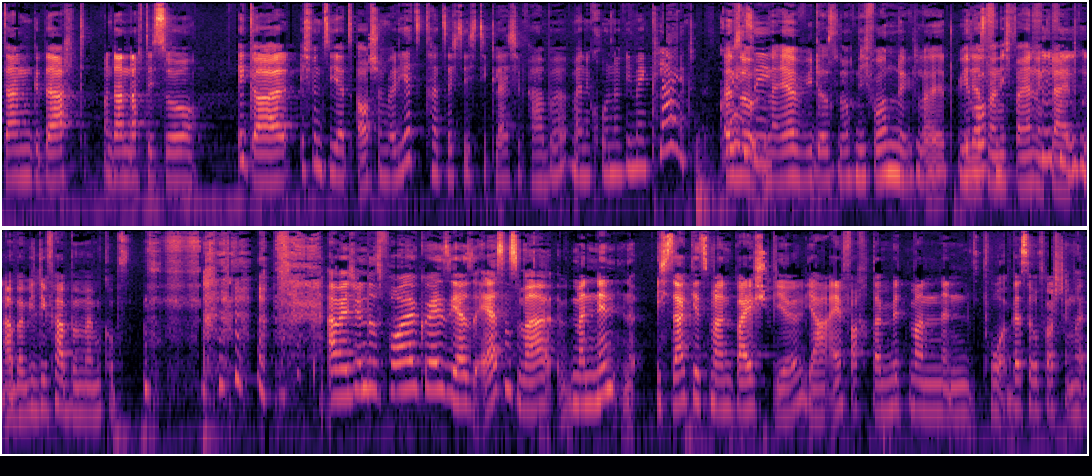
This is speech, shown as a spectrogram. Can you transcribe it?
dann gedacht, und dann dachte ich so, egal, ich finde sie jetzt auch schon, weil jetzt tatsächlich die gleiche Farbe, meine Krone, wie mein Kleid. Crazy. Also, naja, wie das noch nicht vorhandene Kleid. Wir wie hoffen. das noch nicht vorhandene Kleid, aber wie die Farbe in meinem Kopf. Aber ich finde das voll crazy. Also erstens mal, man nennt, ich sag jetzt mal ein Beispiel, ja, einfach damit man eine bessere Vorstellung hat.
